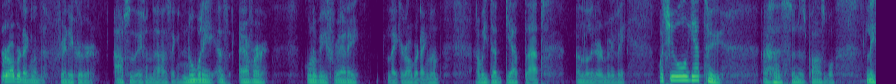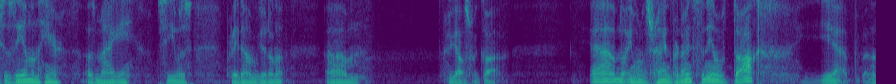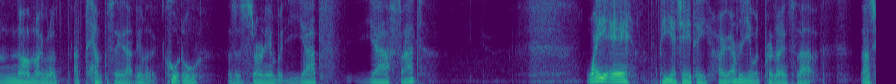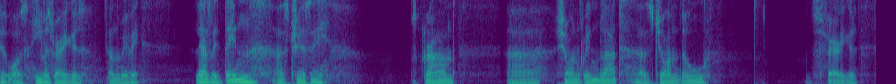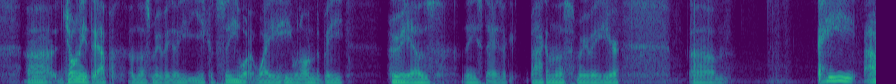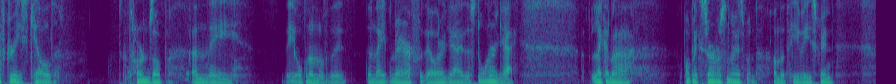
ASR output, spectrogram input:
Robert Englund, Freddy Krueger, absolutely fantastic. Nobody is ever going to be Freddy like Robert Englund, And we did get that in a later movie, which you will get to as soon as possible. Lisa Zane in here as Maggie. She was pretty damn good on it. Um, who else we got? Yeah, I'm not even going to try and pronounce the name of Doc. Yeah, no, I'm not even going to attempt to say that name. Kotto is his surname, but Yap Yaphet. Y A P H A T. However you would pronounce that, that's who it was. He was very good in the movie. Lezlie Deane as Tracy was grand. Uh, Shon Greenblatt as John Doe was fairly good. Uh, Johnny Depp in this movie, you could see why he went on to be who he is these days. Like back in this movie here, um, he after he's killed turns up in the the opening of the the nightmare for the other guy, the stoner guy, like in a public service announcement on the TV screen,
